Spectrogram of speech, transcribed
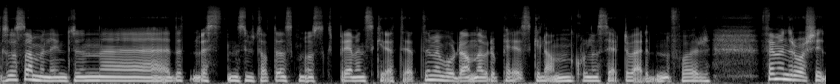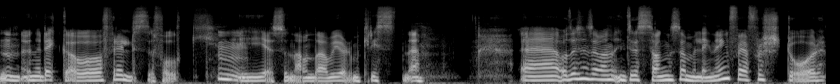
Så sammenlignet hun eh, det Vestens uttalte ønske om å spre menneskerettigheter med hvordan europeiske land koloniserte verden for 500 år siden, under dekke av å frelse folk i Jesu navn, da, og gjøre dem kristne. Eh, og det syns jeg var en interessant sammenligning, for jeg forstår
